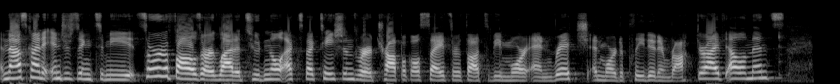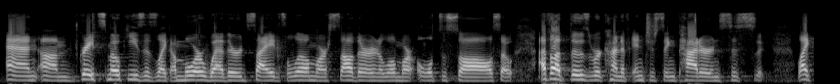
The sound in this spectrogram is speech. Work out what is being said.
And that's kind of interesting to me. It sort of follows our latitudinal expectations where tropical sites are thought to be more N-rich and more depleted in rock-derived elements. And um, Great Smokies is like a more weathered site. It's a little more southern, a little more ultisol. So I thought those were kind of interesting patterns. To, like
